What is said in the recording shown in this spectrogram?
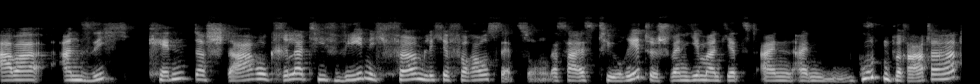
Aber an sich kennt das Staruk relativ wenig förmliche Voraussetzungen. Das heißt, theoretisch, wenn jemand jetzt einen, einen guten Berater hat,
